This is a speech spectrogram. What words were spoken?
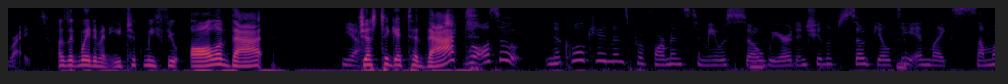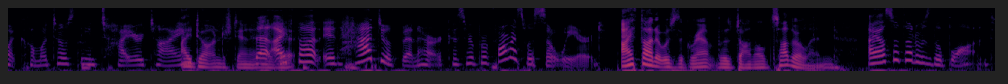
right. I was like, wait a minute, you took me through all of that Yeah. just to get to that? Well, also Nicole Kidman's performance to me was so mm. weird, and she looked so guilty mm. and like somewhat comatose the mm. entire time. I don't understand that I it. thought it had to have been her because her performance was so weird. I thought it was the Grant was Donald Sutherland. I also thought it was the blonde.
